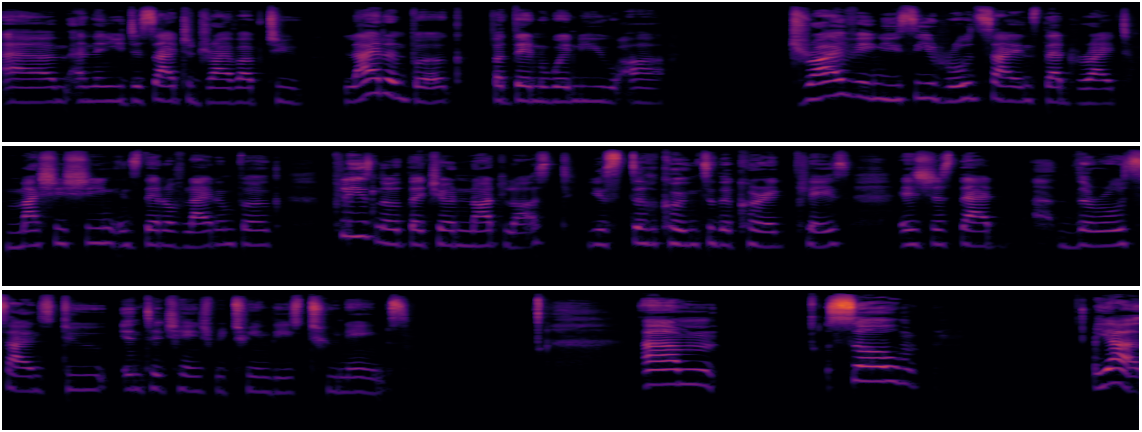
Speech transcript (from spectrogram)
um, and then you decide to drive up to Lydenburg, but then when you are driving, you see road signs that write Mashishing instead of Lydenburg. Please note that you're not lost. You're still going to the correct place. It's just that uh, the road signs do interchange between these two names. Um, so yeah,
